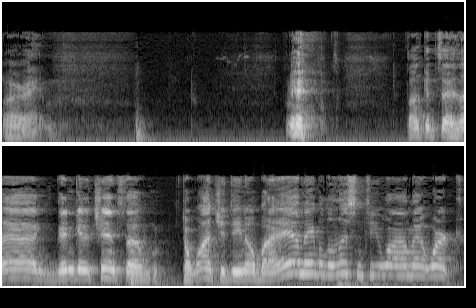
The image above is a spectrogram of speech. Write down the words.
All right. Duncan says, I didn't get a chance to, to watch you, Dino, but I am able to listen to you while I'm at work.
